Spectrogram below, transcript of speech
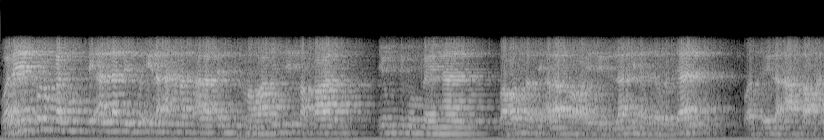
ولا يكون كالمفتي الذي سئل عن مسألة في الموارد فقال يقسم بين الورثة على فرائض الله عز وجل وسئل آخر عن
